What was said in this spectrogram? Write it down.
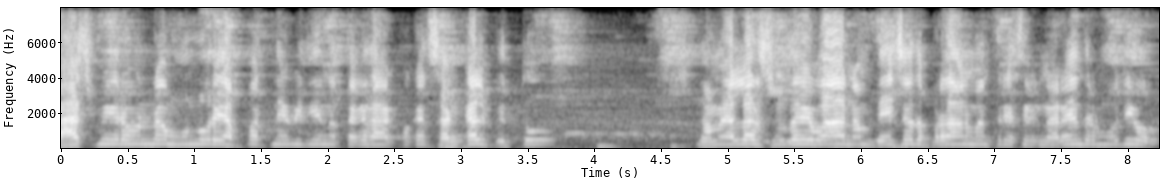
ಕಾಶ್ಮೀರವನ್ನು ಮುನ್ನೂರ ಎಪ್ಪತ್ತನೇ ವಿಧಿಯನ್ನು ತೆಗೆದು ಹಾಕ್ಬೇಕಂತ ಸಂಕಲ್ಪ ಇತ್ತು. ನಮ್ಮೆಲ್ಲರ ಸುದೈವ, ನಮ್ಮ ದೇಶದ ಪ್ರಧಾನಮಂತ್ರಿ ಶ್ರೀ ನರೇಂದ್ರ ಮೋದಿಯವರು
